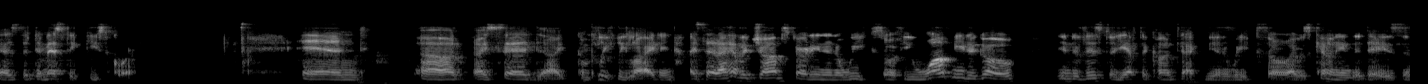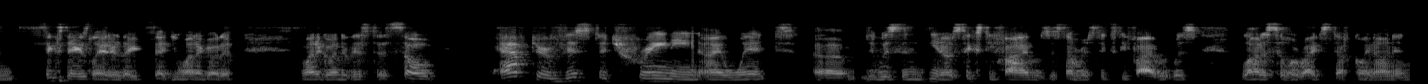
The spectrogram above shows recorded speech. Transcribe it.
as the domestic Peace Corps. And uh, I said I completely lied, and I said I have a job starting in a week. So if you want me to go into Vista, you have to contact me in a week. So I was counting the days, and six days later they said you want to go to you want to go into Vista. So after Vista training, I went. Um, it was in you know '65. It was the summer of '65. It was a lot of civil rights stuff going on and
